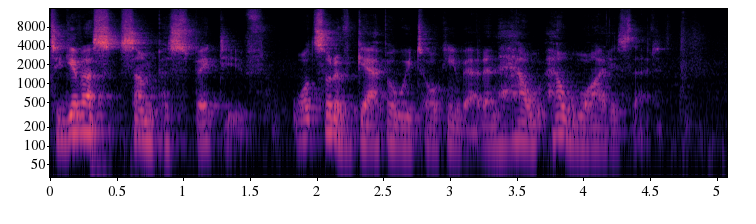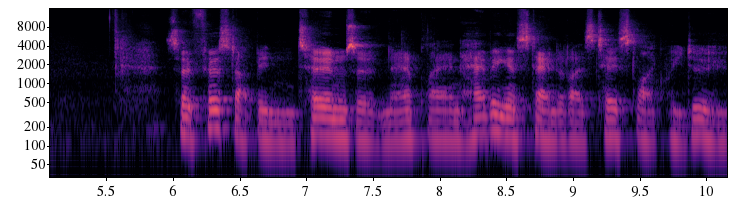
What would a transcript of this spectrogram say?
to give us some perspective, what sort of gap are we talking about, and how, how wide is that? So, first up, in terms of NAPLAN, having a standardised test like we do,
